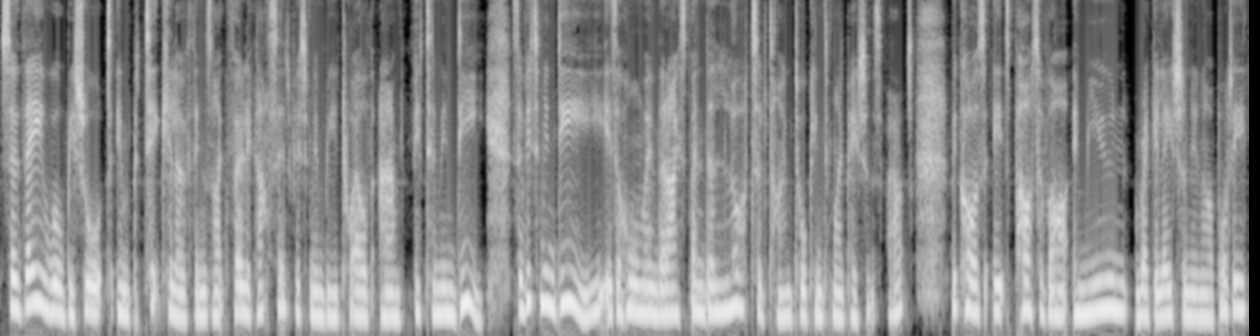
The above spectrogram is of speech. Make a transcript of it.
So, they will be short in particular of things like folic acid, vitamin B12, and vitamin D. So, vitamin D is a hormone that I spend a lot of time talking to my patients about because it's part of our immune regulation in our body.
